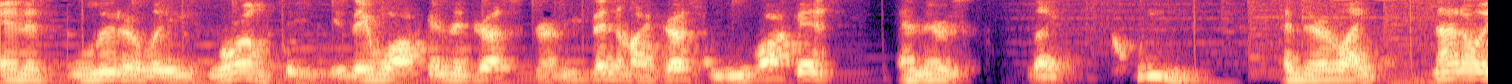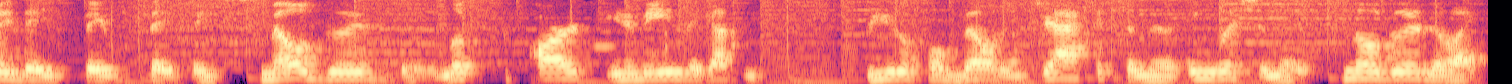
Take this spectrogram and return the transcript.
and it's literally royalty. They walk in the dressing room. You've been to my dressing room. You walk in, and there's like queens, and they're like not only they they they, they smell good, they look the part. You know what I mean? They got these beautiful velvet jackets, and they're English, and they smell good. They're like,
